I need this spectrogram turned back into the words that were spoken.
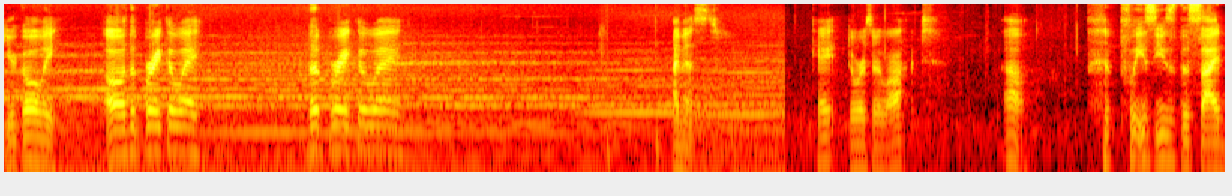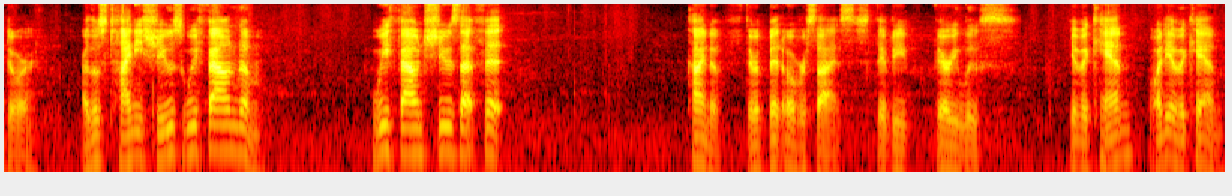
Your goalie. Oh, the breakaway! The breakaway! I missed. Okay, doors are locked. Oh. Please use the side door. Are those tiny shoes? We found them! We found shoes that fit. Kind of. They're a bit oversized. They'd be very loose. You have a can? Why do you have a can?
